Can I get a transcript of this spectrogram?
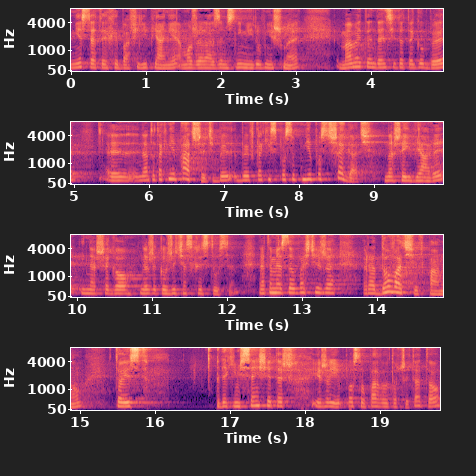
niestety chyba Filipianie, a może razem z nimi również my, mamy tendencję do tego, by y, na to tak nie patrzeć, by, by w taki sposób nie postrzegać naszej wiary i naszego, naszego życia z Chrystusem. Natomiast zauważcie, że radować się w Panu to jest w jakimś sensie też, jeżeli apostoł Paweł to czyta, to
